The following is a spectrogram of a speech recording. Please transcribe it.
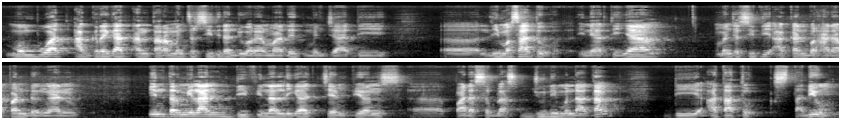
membuat agregat antara Manchester City dan juga Real Madrid menjadi uh, eh, 5-1. Ini artinya Manchester City akan berhadapan dengan Inter Milan di final Liga Champions uh, pada 11 Juni mendatang di Ataturk Stadium.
